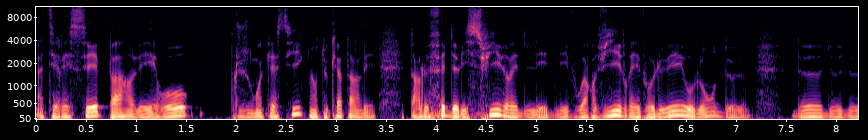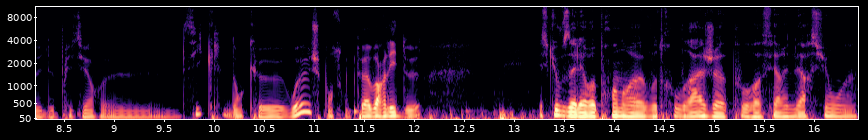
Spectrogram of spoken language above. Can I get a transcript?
intéressés par les héros plus ou moins classiques, mais en tout cas par, les, par le fait de les suivre et de les, voir vivre et évoluer au long de, de, de, plusieurs euh, cycles. Donc euh, ouais, je pense qu'on peut avoir les deux. Est-ce que vous allez reprendre votre ouvrage pour faire une version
